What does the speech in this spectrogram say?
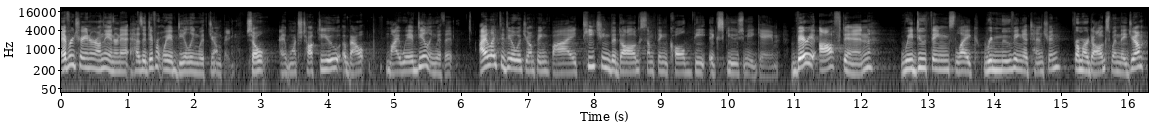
Every trainer on the internet has a different way of dealing with jumping. So I want to talk to you about my way of dealing with it. I like to deal with jumping by teaching the dog something called the excuse me game. Very often, we do things like removing attention from our dogs when they jump.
